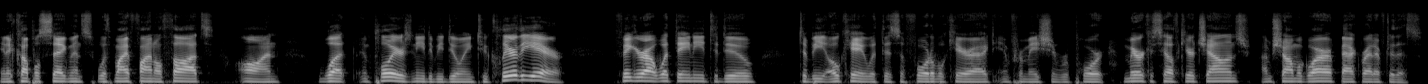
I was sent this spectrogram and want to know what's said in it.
in a couple segments with my final thoughts on what employers need to be doing to clear the air, figure out what they need to do to be okay with this Affordable Care Act information report. America's Healthcare Challenge. I'm Sean McGuire. Back right after this.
